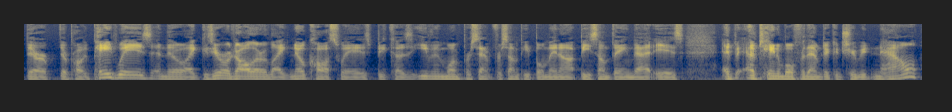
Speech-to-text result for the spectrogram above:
there are probably paid ways and they're like zero dollar, like no cost ways, because even one percent for some people may not be something that is obtainable for them to contribute now,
